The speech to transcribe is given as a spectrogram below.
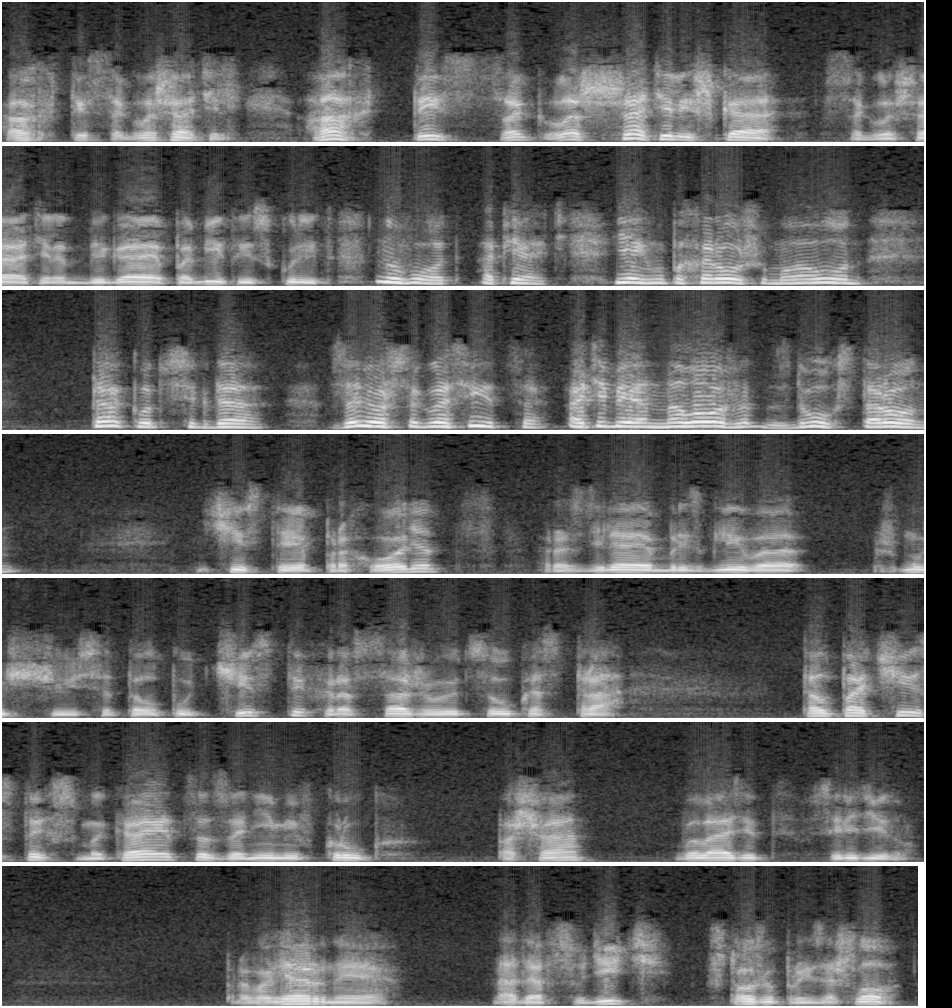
«Ах ты, соглашатель! Ах ты, соглашателишка!» Соглашатель, отбегая, побитый, скулит. «Ну вот, опять, я ему по-хорошему, а он... Так вот всегда. Зовешь согласиться, а тебе наложат с двух сторон». Нечистые проходят, разделяя брезгливо жмущуюся толпу чистых, рассаживаются у костра. Толпа чистых смыкается за ними в круг. Паша вылазит в середину. «Правоверные, надо обсудить, что же произошло.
